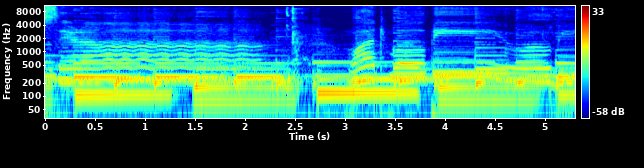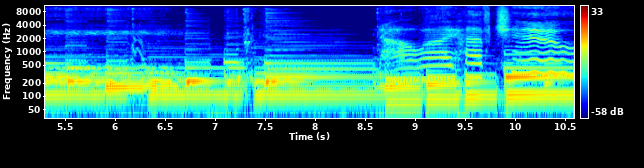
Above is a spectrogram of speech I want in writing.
será. What will be, will be. Now I have children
